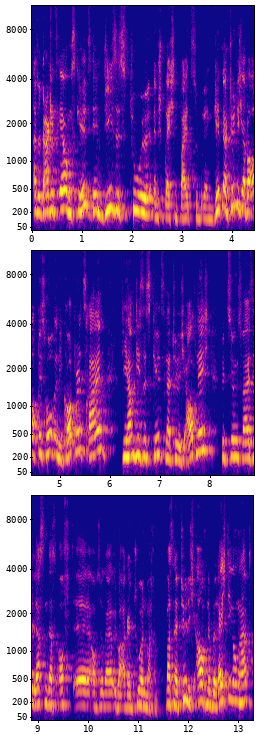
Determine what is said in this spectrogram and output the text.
also da geht es eher um Skills, denen dieses Tool entsprechend beizubringen. Geht natürlich aber auch bis hoch in die Corporates rein. Die haben diese Skills natürlich auch nicht, beziehungsweise lassen das oft äh, auch sogar über Agenturen machen, was natürlich auch eine Berechtigung hat.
